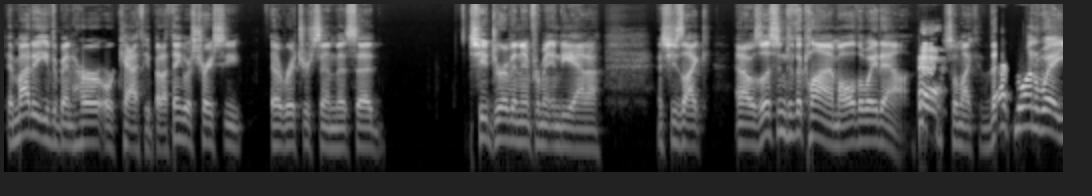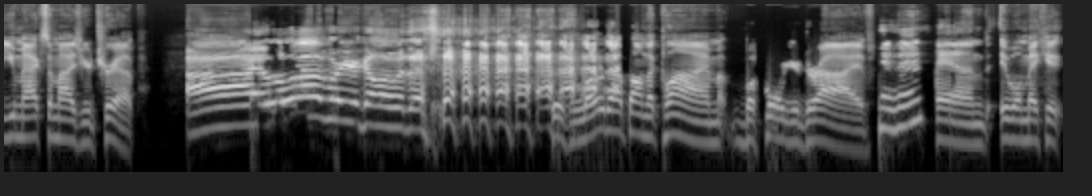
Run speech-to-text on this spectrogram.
It might have either been her or Kathy, but I think it was Tracy uh, Richardson that said she had driven in from Indiana, and she's like, and I was listening to the climb all the way down. so I'm like, that's one way you maximize your trip. I love where you're going with this. Just load up on the climb before your drive, Mhm. and it will make it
